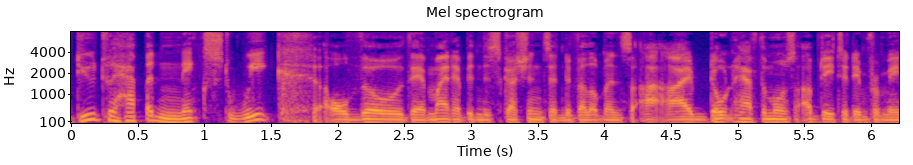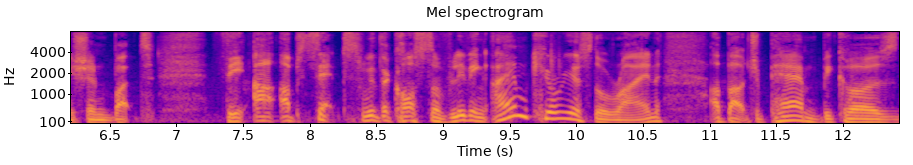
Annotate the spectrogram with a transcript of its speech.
due to happen next week. Although there might have been discussions and developments, I, I don't have the most updated information, but they are upset with the cost of living. I am curious though, Ryan, about Japan because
